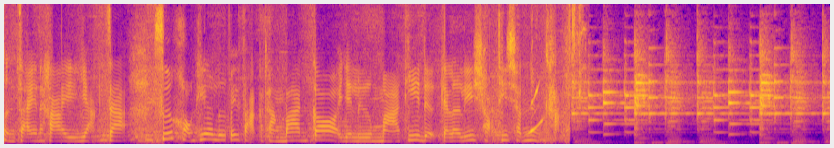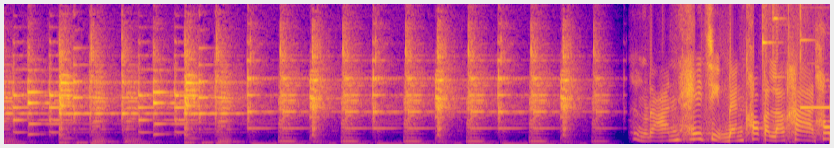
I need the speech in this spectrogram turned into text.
สนใจนะคะ อยากจะซื้อของที่ระลึกไปฝากกับทางบ้านก็อย่าลืมมาที่ The Gallery Shop ที่ชั้นหนึ่งค่ะ จิแบงคอกกันแล้วค่ะ เข้า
